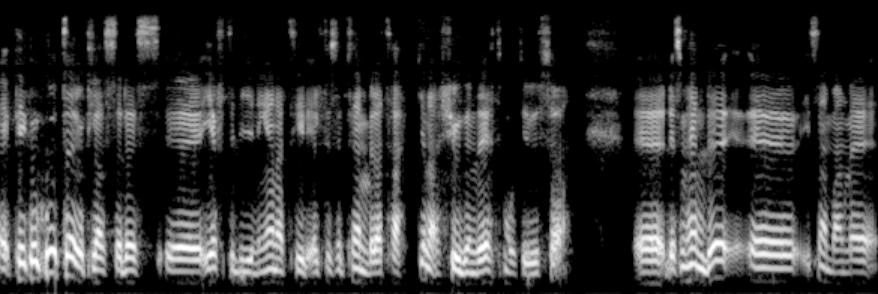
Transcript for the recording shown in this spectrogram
Eh, PKK terrorklassades eh, i efterdyningarna till 11 september-attackerna 2001 mot USA. Eh, det som hände eh, i samband med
